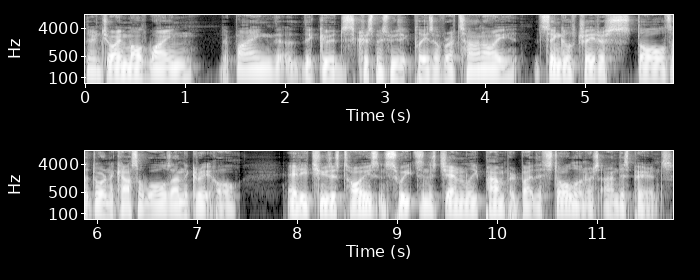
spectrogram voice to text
They're enjoying mulled wine, they're buying the, the goods, Christmas music plays over a tannoy, single trader stalls adorn the castle walls and the Great Hall. Eddie chooses toys and sweets and is generally pampered by the stall owners and his parents.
